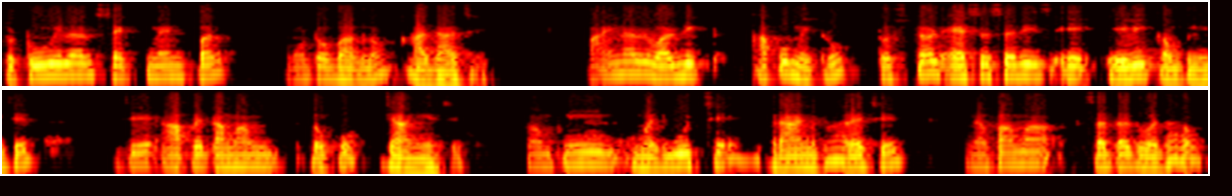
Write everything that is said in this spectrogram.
તો ટુ વ્હીલર સેગમેન્ટ પર મોટો ભાગનો આધાર છે. ફાઇનલ વર્ડિક્ટ આપું મિત્રો, તો સ્ટડ એસેસરીઝ એ એવી કંપની છે, જે આપણે તમામ લોકો જાણીએ છીએ. કંપની મજબૂત છે બ્રાન્ડ ભારે છે, નફામાં સતત વધારો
